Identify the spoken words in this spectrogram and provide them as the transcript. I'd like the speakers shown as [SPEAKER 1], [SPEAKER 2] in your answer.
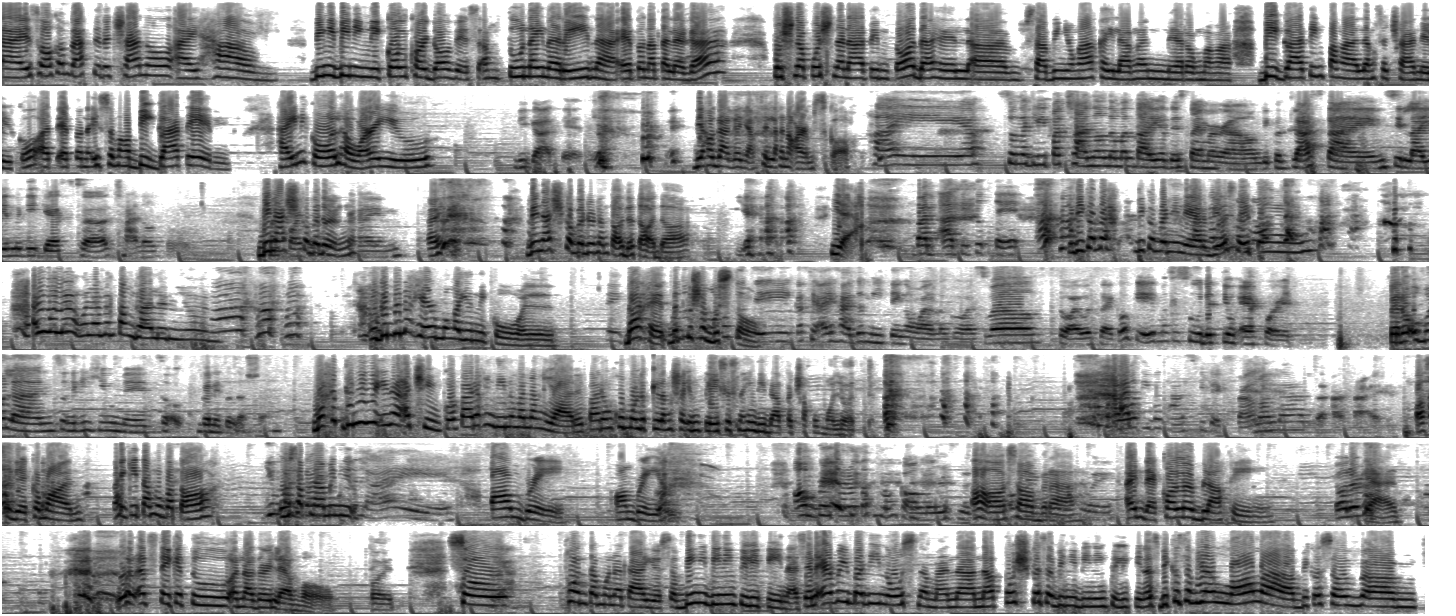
[SPEAKER 1] guys! Welcome back to the channel. I have binibining Nicole Cordoves, ang tunay na reyna. Ito na talaga. Push na push na natin to dahil uh, sabi nyo nga kailangan merong mga bigating pangalang sa channel ko at ito na isa mga bigatin. Hi Nicole, how are you?
[SPEAKER 2] Bigatin.
[SPEAKER 1] Di ako gaganyan kasi laki ng arms ko.
[SPEAKER 2] Hi! So, naglipat channel naman tayo this time around because last time, sila yung nag-guest sa channel ko.
[SPEAKER 1] Binash ka ba dun? Ay? Binash ka ba dun ng todo-todo?
[SPEAKER 2] Yeah.
[SPEAKER 1] Yeah.
[SPEAKER 2] Bad attitude, te.
[SPEAKER 1] hindi ka ba, hindi ka ba ni nervyos na itong... Ay, wala, wala nang tanggalan yun. Ang ganda ng hair mo ngayon, Nicole. Bakit? Ba't ko siya gusto?
[SPEAKER 2] Today, kasi I had a meeting a while ago as well. So I was like, okay, masusulit yung effort. Pero umulan, so naging humid, so ganito na siya.
[SPEAKER 1] Bakit ganyan yung ina-achieve ko? Parang hindi naman nangyari. Parang kumulot lang siya in places na hindi dapat siya kumulot.
[SPEAKER 2] I won't even ask you to expound on that. Okay.
[SPEAKER 1] O sige, come on. Nakikita mo ba to?
[SPEAKER 2] Yung
[SPEAKER 1] Usap namin
[SPEAKER 2] yung...
[SPEAKER 1] Ombre. Ombre.
[SPEAKER 2] Ombre, pero tatlong colors.
[SPEAKER 1] Oo, okay, sobra. Eh. Ay, hindi. Color blocking.
[SPEAKER 2] Color blocking.
[SPEAKER 1] well, let's take it to another level. Good. So, yeah. punta muna tayo sa Binibining Pilipinas. And everybody knows naman na na-push ka sa Binibining Pilipinas because of your lola, because of um,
